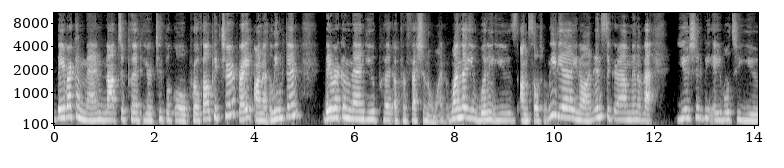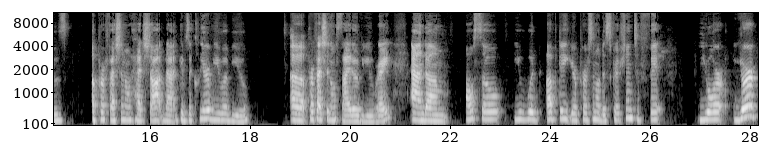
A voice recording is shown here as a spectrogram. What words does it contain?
they recommend not to put your typical profile picture, right, on a LinkedIn. They recommend you put a professional one, one that you wouldn't use on social media, you know, on Instagram, none of that. You should be able to use a professional headshot that gives a clear view of you, a professional side of you, right? And um, also, you would update your personal description to fit your your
